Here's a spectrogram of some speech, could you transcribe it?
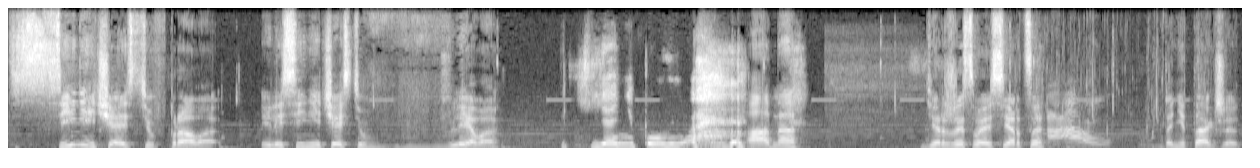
синей частью вправо? Или синей частью влево? Я не помню. Ладно. Держи свое сердце. Да не так же.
